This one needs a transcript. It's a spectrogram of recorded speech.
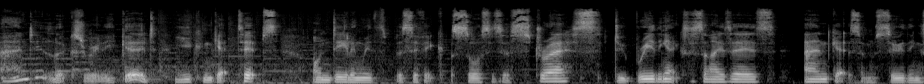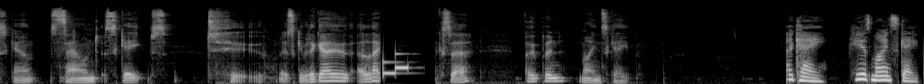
and it looks really good. You can get tips on dealing with specific sources of stress, do breathing exercises, and get some soothing soundscapes too. Let's give it a go. Alexa, open Mindscape. Okay, here's Mindscape.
